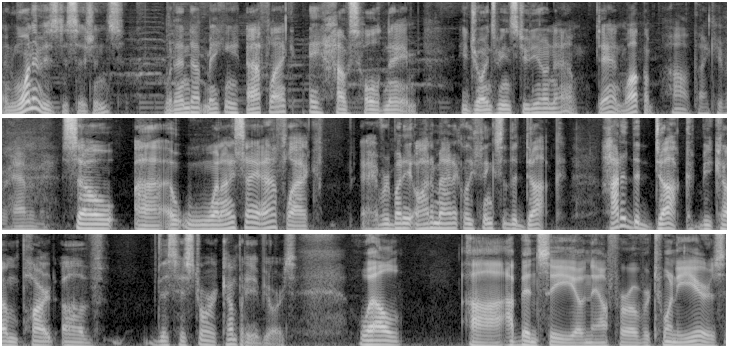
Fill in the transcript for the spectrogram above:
and one of his decisions would end up making AFLAC a household name. He joins me in studio now. Dan, welcome. Oh, thank you for having me. So, uh, when I say Aflac, everybody automatically thinks of the duck. How did the duck become part of this historic company of yours? Well, uh, I've been CEO now for over 20 years,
